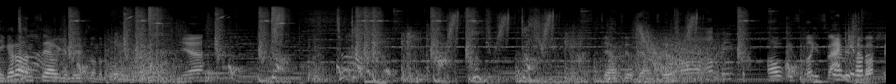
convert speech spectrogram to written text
You gotta unstale your moves on the board. Yeah. Down tilt, down tilt. Oh, up. Oh, it's, Like it's back gonna be into punished.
